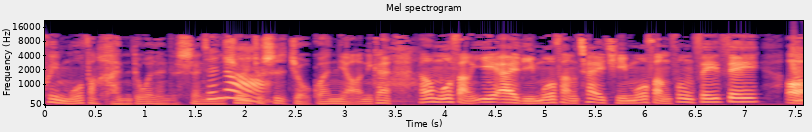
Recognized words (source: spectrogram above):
会模仿很多人的声音，所以就是九官鸟。你看，然后模仿叶爱玲，模仿蔡琴，模仿凤飞飞哦，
